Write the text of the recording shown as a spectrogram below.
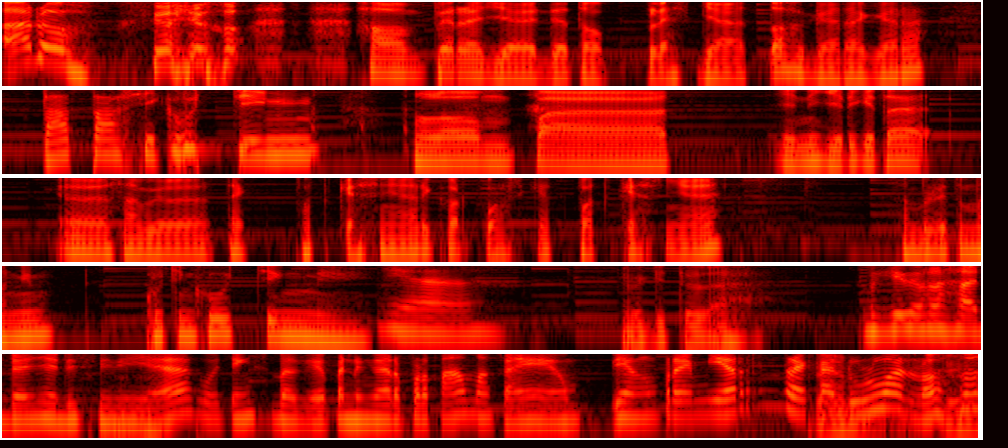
aduh, aduh, hampir aja ada toples jatuh gara-gara Tata si kucing lompat. Ini jadi kita eh, sambil tag podcastnya, record podcast podcastnya sambil ditemenin kucing-kucing nih. Ya, Ya, begitulah. begitulah adanya di sini ya. Kucing sebagai pendengar pertama kayak yang yang premier mereka Rem- duluan loh. Iya.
